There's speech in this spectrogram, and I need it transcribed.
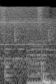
you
